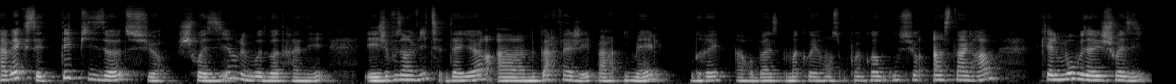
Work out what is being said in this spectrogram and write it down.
avec cet épisode sur choisir le mot de votre année. Et je vous invite d'ailleurs à me partager par email audrey.macohérence.com ou sur Instagram quel mot vous avez choisi,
